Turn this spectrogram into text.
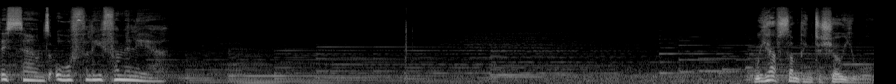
This sounds awfully familiar. We have something to show you all.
